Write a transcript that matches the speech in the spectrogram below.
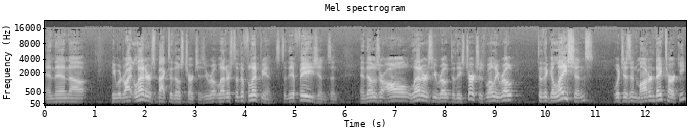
and then uh, he would write letters back to those churches. He wrote letters to the Philippians, to the Ephesians, and and those are all letters he wrote to these churches. Well, he wrote to the Galatians, which is in modern day Turkey,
